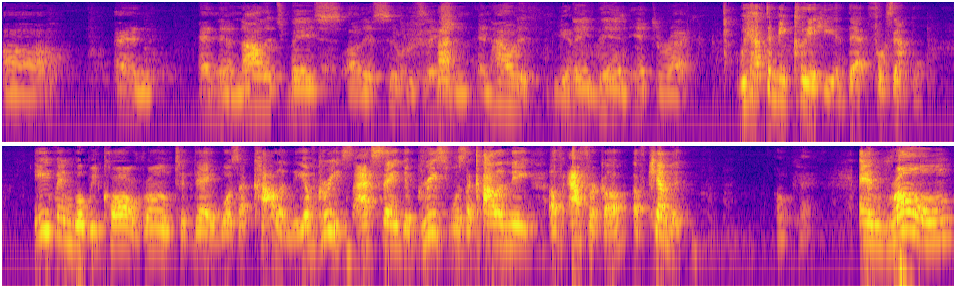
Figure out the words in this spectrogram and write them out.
uh, and and their knowledge base or their civilization? and how did yeah. they then interact? We have to be clear here that, for example, even what we call Rome today was a colony of Greece. I say that Greece was a colony of Africa, of Kemet. Okay. And Rome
